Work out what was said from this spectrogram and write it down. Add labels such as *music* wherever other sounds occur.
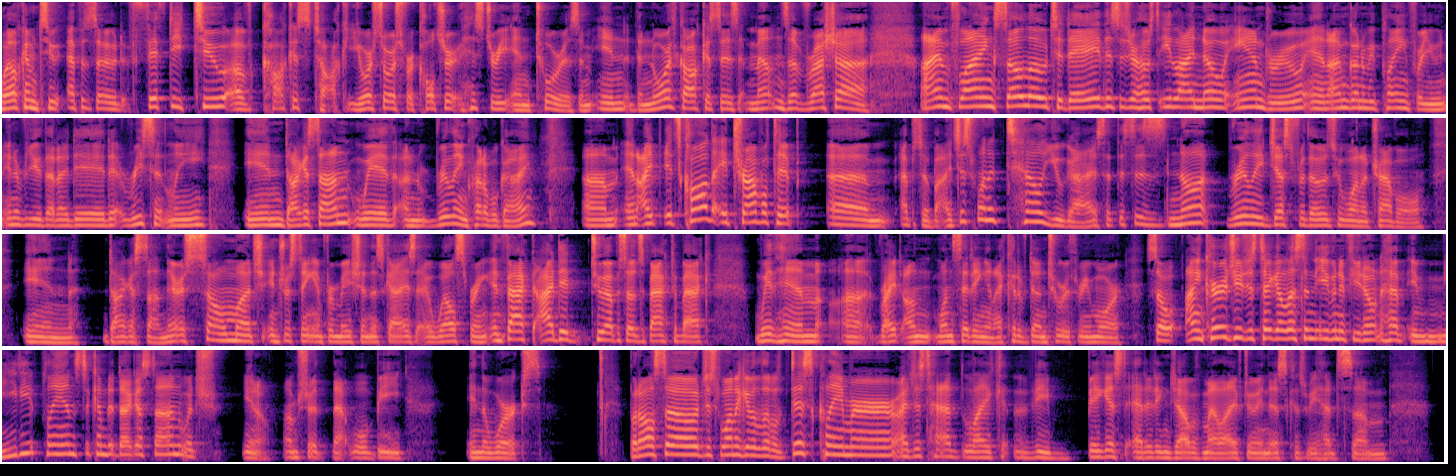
Welcome to episode 52 of Caucus Talk, your source for culture, history, and tourism in the North Caucasus Mountains of Russia. I'm flying solo today. This is your host, Eli No Andrew, and I'm going to be playing for you an interview that I did recently in Dagestan with a really incredible guy. Um, and I, it's called a travel tip um, episode, but I just want to tell you guys that this is not really just for those who want to travel in Dagestan. There is so much interesting information. This guy is a wellspring. In fact, I did two episodes back to back with him uh, right on one sitting, and I could have done two or three more. So I encourage you just take a listen, even if you don't have immediate plans to come to Dagestan, which, you know, I'm sure that will be in the works. But also, just want to give a little disclaimer. I just had like the biggest editing job of my life doing this because we had some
